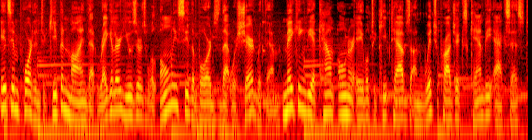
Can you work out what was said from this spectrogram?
it's important to keep in mind that regular users will only see the boards that were shared with them, making the account owner able to keep tabs on which projects can be accessed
